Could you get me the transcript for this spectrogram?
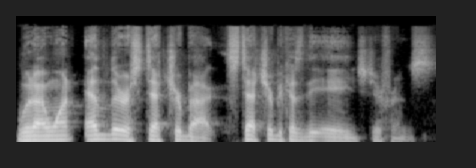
Would I want Edler or Stecher back? Stecher because of the age difference.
